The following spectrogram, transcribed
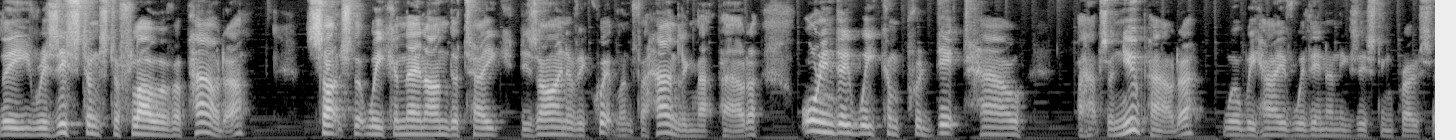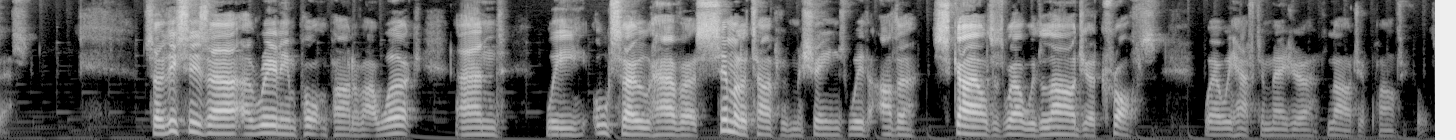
the resistance to flow of a powder such that we can then undertake design of equipment for handling that powder or indeed we can predict how perhaps a new powder will behave within an existing process. So this is a, a really important part of our work and we also have a similar type of machines with other scales as well, with larger troughs where we have to measure larger particles.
